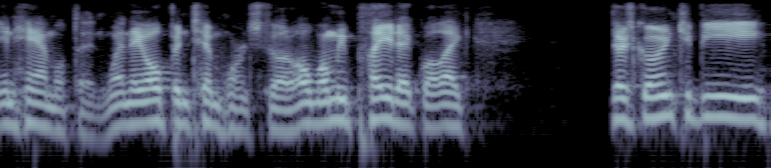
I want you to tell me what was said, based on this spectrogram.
in Hamilton when they opened Tim Hortons Field. Oh, when we played it, well, like there's going to be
